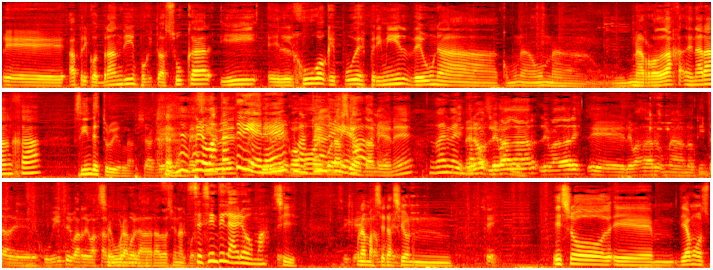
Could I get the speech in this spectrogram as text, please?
eh, apricot brandy, un poquito de azúcar y el jugo que pude exprimir de una como una, una, una rodaja de naranja sin destruirla. Ya que me Pero bastante me bien, sirve ¿eh? Como Bastante decoración bien. también, ¿eh? Totalmente. Pero le va a dar, le va a dar, este, eh, le va a dar una notita de, de juguito y va a rebajar un poco Seguramente. la graduación Se alcohólica. siente el aroma. Sí, una maceración. Sí. Eso, eh, digamos,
